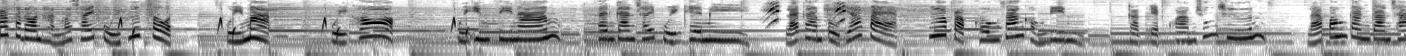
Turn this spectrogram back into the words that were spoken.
ราษฎรหันมาใช้ปุ๋ยพืชสด ปุ๋ยหมัก ปุ๋ยคอก ปุ๋ยอินทรีย์น้ำแทนการใช้ปุ๋ยเคมี และการปลูกหญ้าแฝก พื่อปรับโครงสร้างของดิน กักเก็บความชุ่มชื้น และป้องกันการช้า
